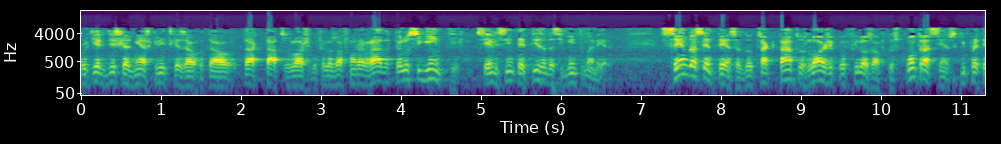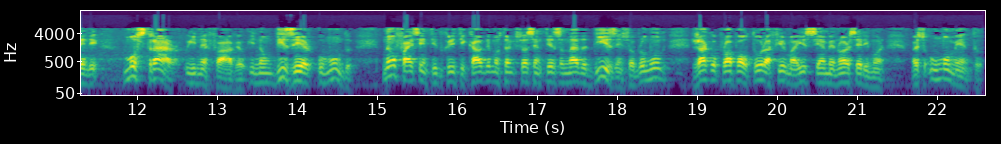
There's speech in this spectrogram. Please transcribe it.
Porque ele diz que as minhas críticas ao, ao Tratatus Lógico-Filosófico foram erradas pelo seguinte: se ele sintetiza da seguinte maneira. Sendo as sentenças do Tratatus Lógico-Filosóficos contrassensos que pretendem mostrar o inefável e não dizer o mundo, não faz sentido criticá-lo demonstrando que suas sentenças nada dizem sobre o mundo, já que o próprio autor afirma isso sem a menor cerimônia. Mas um momento.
